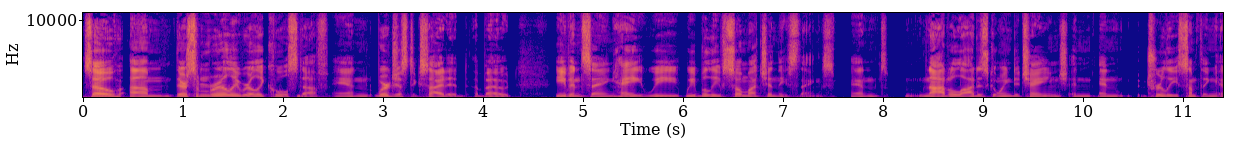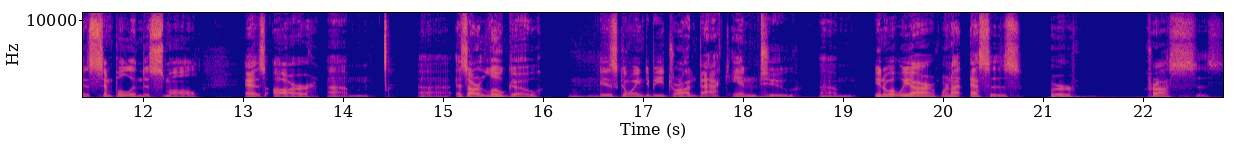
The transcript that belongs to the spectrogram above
So um, there's some really really cool stuff, and we're just excited about even saying, "Hey, we we believe so much in these things, and not a lot is going to change, and and truly something as simple and as small as our um, uh, as our logo is going to be drawn back into um, you know what we are. We're not S's. We're crosses.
